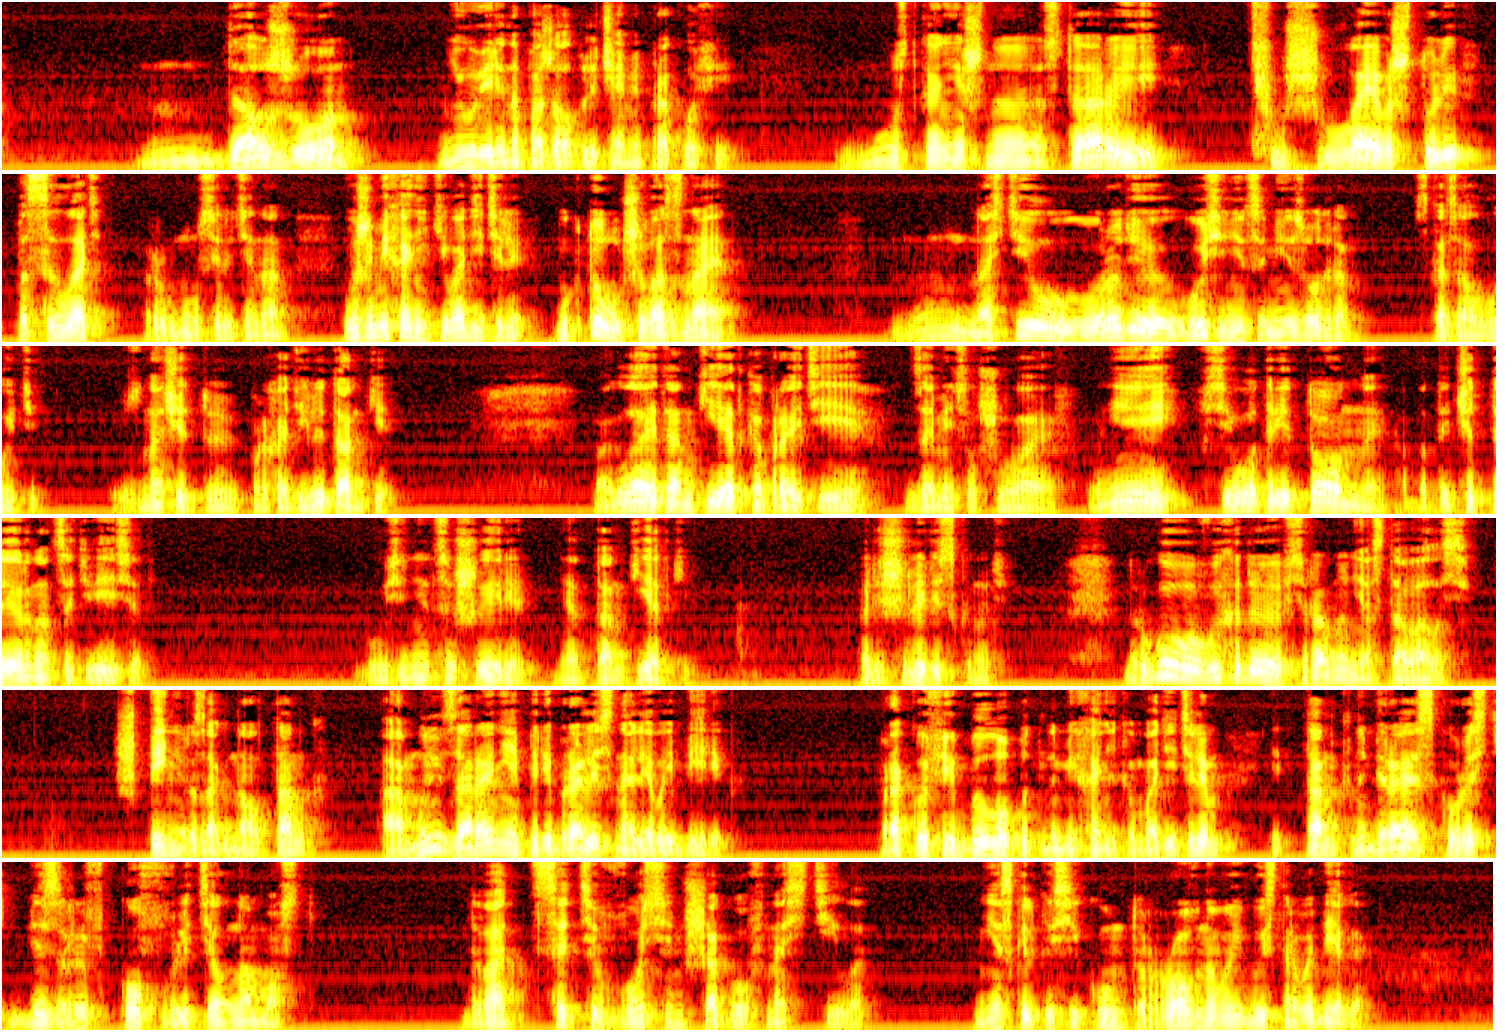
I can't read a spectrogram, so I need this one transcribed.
«Должен», – неуверенно пожал плечами Прокофий. «Мост, конечно, старый...» «Тьфу, Шуваева, что ли, посылать?» – ругнулся лейтенант. Вы же механики-водители. Ну кто лучше вас знает? Ну, настил вроде гусеницами изодран, сказал Войтик. Значит, проходили танки? Могла и танкетка пройти, заметил Шуваев. В ней всего три тонны, а БТ-14 весит. Гусеницы шире, не от танкетки. Решили рискнуть. Другого выхода все равно не оставалось. Шпень разогнал танк, а мы заранее перебрались на левый берег. Прокофий был опытным механиком-водителем, и танк, набирая скорость, без рывков влетел на мост. 28 шагов настила. Несколько секунд ровного и быстрого бега.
